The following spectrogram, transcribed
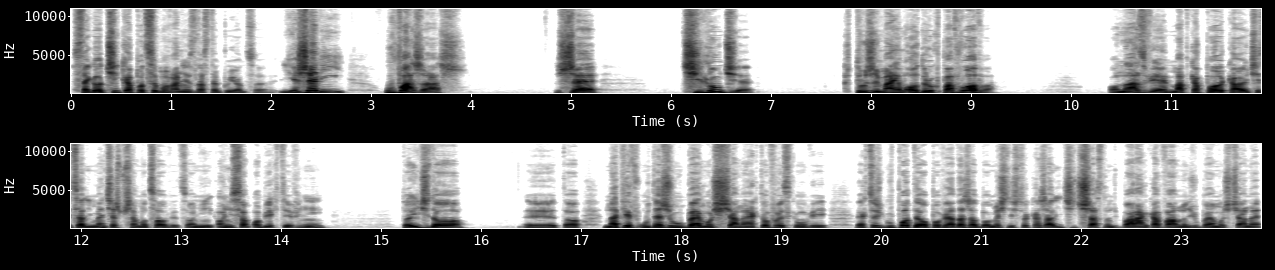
z tego odcinka podsumowanie jest następujące. Jeżeli uważasz, że ci ludzie, którzy mają odruch Pawłowa, o nazwie Matka Polka, Ojciec Alimenciarz Przemocowiec, oni, oni są obiektywni, to idź do, y, to najpierw uderz łbem o ścianę, jak to wojsko mówi, jak coś głupoty opowiadasz albo myślisz, to kazali ci trzasnąć baranka, walnąć łbem o ścianę,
